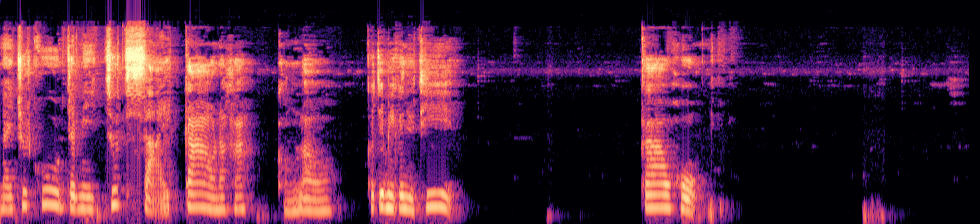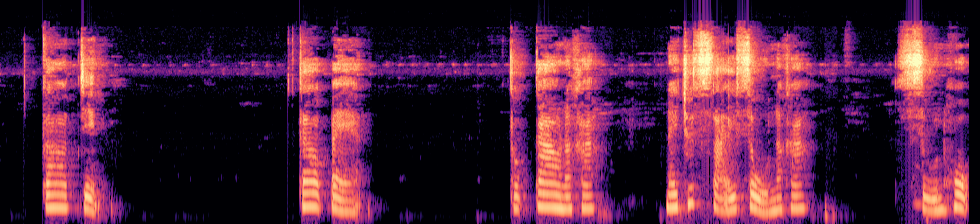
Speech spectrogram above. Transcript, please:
ในชุดคู่จะมีชุดสายเก้านะคะ ของเราก็จะมีกันอยู่ที่เก้าหก เก้าเจ็ดเก้าแปดเก้าเก้านะคะ ในชุดสายศูนย์นะคะศูนย์หก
